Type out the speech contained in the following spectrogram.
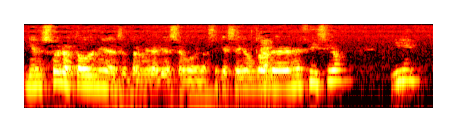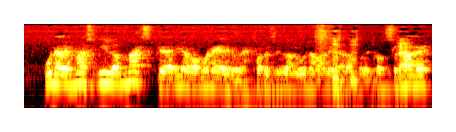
y en suelo estadounidense terminaría ese vuelo. Así que sería un doble Claro. beneficio, y una vez más Elon Musk quedaría como un héroe, por decirlo de alguna manera, ¿no? porque con su Claro. nave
